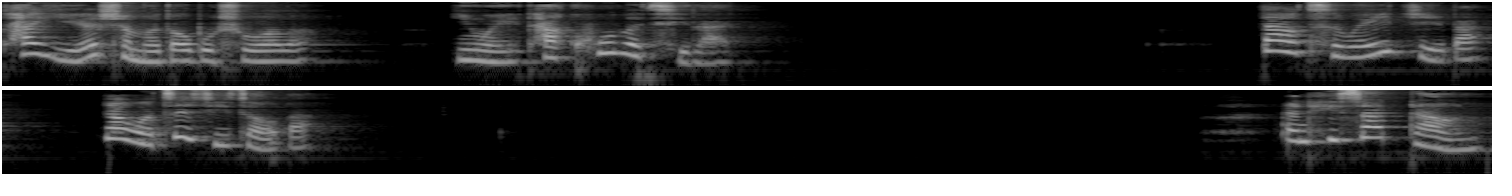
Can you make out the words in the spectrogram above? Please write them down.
他也什么都不说了，因为他哭了起来。到此为止吧，让我自己走吧。And he sat down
